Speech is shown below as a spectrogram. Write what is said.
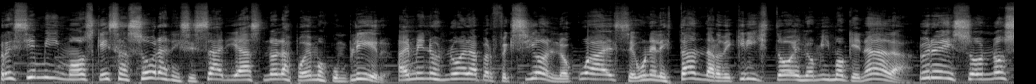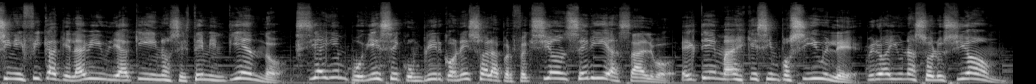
Recién vimos que esas obras necesarias no las podemos cumplir, al menos no a la perfección, lo cual, según el estándar de Cristo, es lo mismo que nada. Pero eso no significa que la Biblia aquí nos esté mintiendo. Si alguien pudiese cumplir con eso a la perfección, sería salvo. El tema es que es imposible, pero hay una solución.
